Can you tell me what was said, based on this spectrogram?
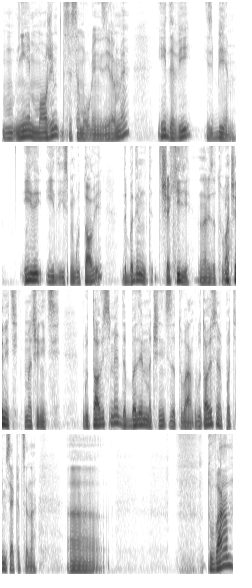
ние можем да се самоорганизираме и да ви избием. И, и, и сме готови да бъдем шахиди нали, за това. Мъченици. Мъченици. Готови сме да бъдем мъченици за това. Готови сме да платим всяка цена. А, това,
